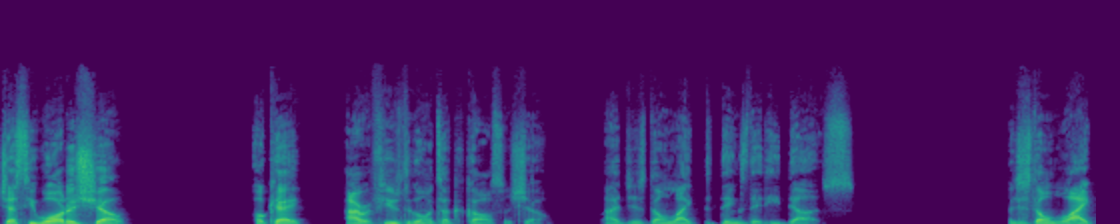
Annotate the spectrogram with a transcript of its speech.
Jesse Watters' show. Okay? I refuse to go on Tucker Carlson's show. I just don't like the things that he does. I just don't like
